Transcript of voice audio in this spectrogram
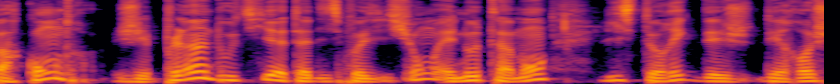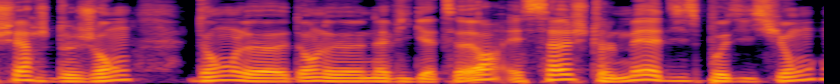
par contre, j'ai plein d'outils à ta disposition et notamment l'historique des, recherches de gens dans le, dans le navigateur. Et ça, je te le mets à disposition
